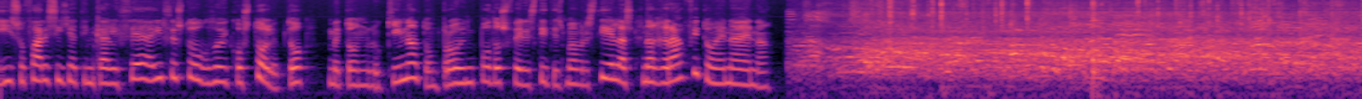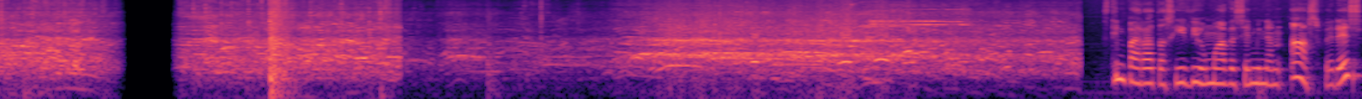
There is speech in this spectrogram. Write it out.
Η ισοφάριση για την Καλυθέα ήρθε στο 80 λεπτό με τον Λουκίνα, τον πρώην ποδοσφαιριστή της Μαύρης Θίελας, να γράφει το 1-1. Στην παράταση οι δύο ομάδες έμειναν άσφαιρες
